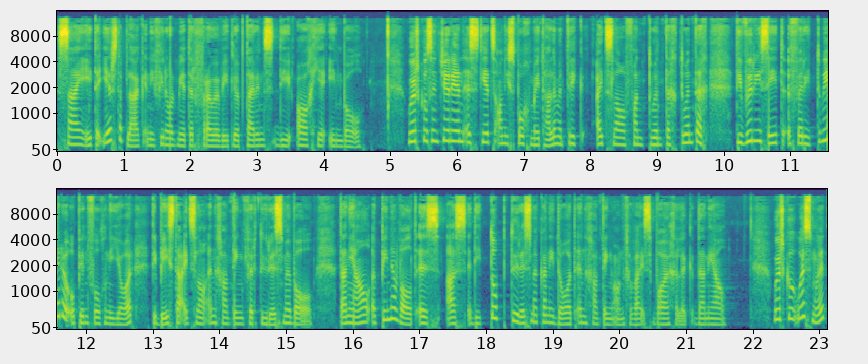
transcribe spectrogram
Sy het 'n eerste plek in die 400 meter vroue wedloop tydens die AGN behaal. Hoërskool Centurion is steeds aan die spog met hulle matriek uitslae van 2020. Die Woeries het vir die tweede opeenvolgende jaar die beste uitslae in Gauteng vir toerisme behaal. Daniel Epinewald is as die top toerisme kandidaat in Gauteng aangewys. Baie geluk Daniel. Hoërskool Oosmoed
